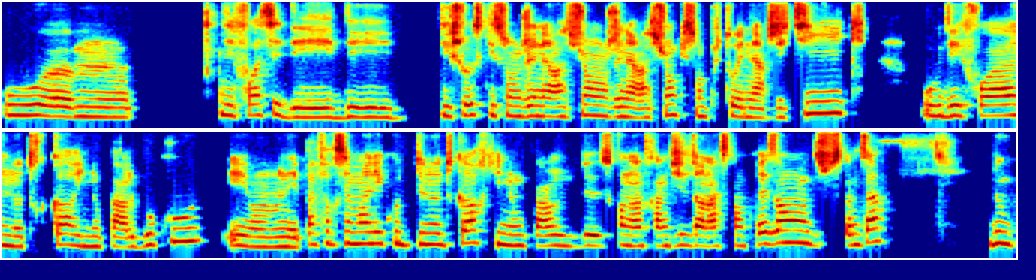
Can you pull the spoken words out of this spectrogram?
ou des fois c'est des choses qui sont de génération en génération qui sont plutôt énergétiques ou des fois notre corps il nous parle beaucoup et on n'est pas forcément à l'écoute de notre corps qui nous parle de ce qu'on est en train de vivre dans l'instant présent, des choses comme ça. Donc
